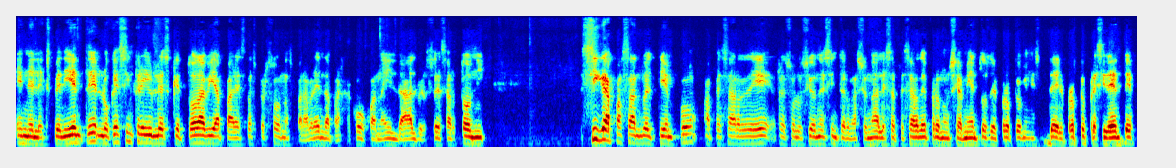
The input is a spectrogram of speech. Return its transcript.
en el expediente. Lo que es increíble es que todavía para estas personas, para Brenda, para Jacobo, Juana Hilda, Albert, César, Tony, siga pasando el tiempo a pesar de resoluciones internacionales, a pesar de pronunciamientos del propio, del propio presidente,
